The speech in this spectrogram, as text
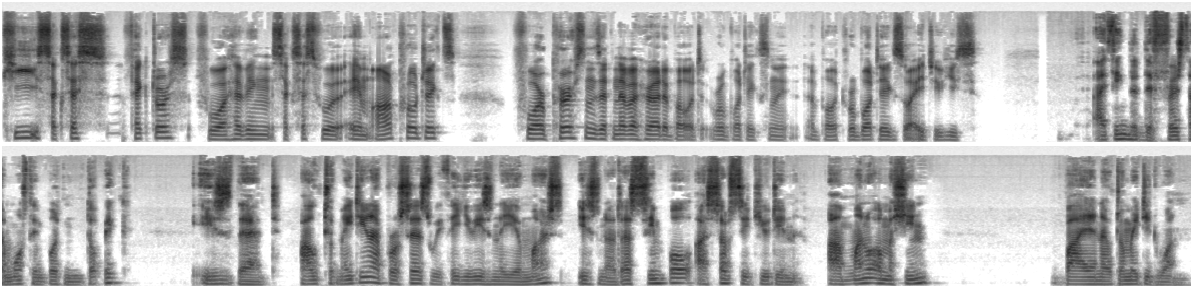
key success factors for having successful AMR projects for persons that never heard about robotics, about robotics or AGVs. I think that the first and most important topic is that automating a process with AGVs and AMRs is not as simple as substituting a manual machine by an automated one.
